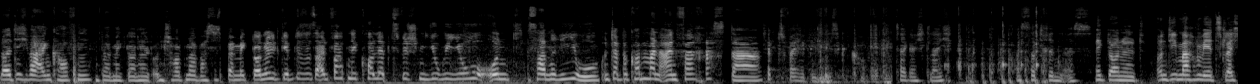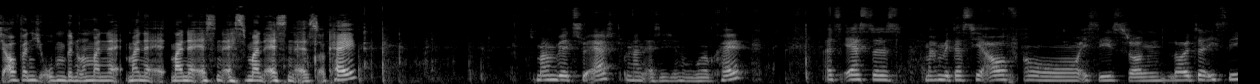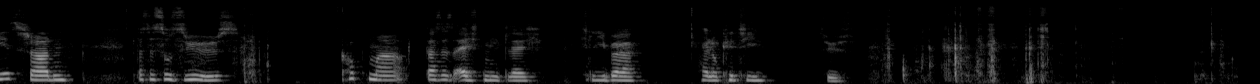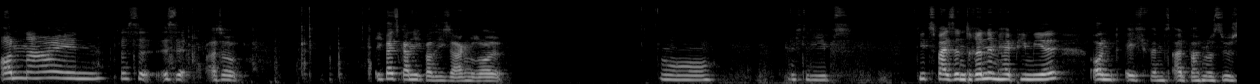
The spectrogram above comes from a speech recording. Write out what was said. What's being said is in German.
Leute, ich war einkaufen bei McDonald's und schaut mal, was es bei McDonald's gibt. Es ist einfach eine Collab zwischen Yu-Gi-Oh! und Sanrio. Und da bekommt man einfach das da. Ich habe zwei Happy Meals gekauft. Ich zeige euch gleich, was da drin ist. McDonald's. Und die machen wir jetzt gleich auf, wenn ich oben bin und meine, meine, meine Essen esse, mein Essen esse, okay? Das machen wir jetzt zuerst und dann esse ich in Ruhe, okay? Als erstes machen wir das hier auf. Oh, ich sehe es schon. Leute, ich sehe es schon. Das ist so süß. Guckt mal, das ist echt niedlich. Ich liebe Hello Kitty. Süß. Oh nein, das ist, also, ich weiß gar nicht, was ich sagen soll. Oh, ich lieb's. Die zwei sind drin im Happy Meal und ich finde es einfach nur süß.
